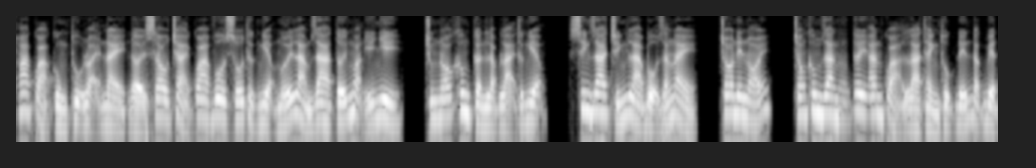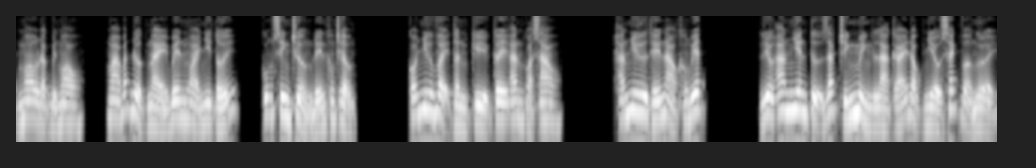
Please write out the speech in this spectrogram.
hoa quả cùng thụ loại này đời sau trải qua vô số thực nghiệm mới làm ra tới ngoạn ý nhi, chúng nó không cần lặp lại thực nghiệm, sinh ra chính là bộ dáng này, cho nên nói, trong không gian cây ăn quả là thành thục đến đặc biệt mau đặc biệt mau, mà bắt được này bên ngoài nhi tới, cũng sinh trưởng đến không chậm. Có như vậy thần kỳ cây ăn quả sao? Hắn như thế nào không biết? Liêu an nhiên tự giác chính mình là cái đọc nhiều sách vở người,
